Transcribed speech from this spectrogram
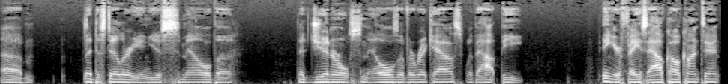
um, a distillery, and you just smell the the general smells of a rick house without the in your face alcohol content.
